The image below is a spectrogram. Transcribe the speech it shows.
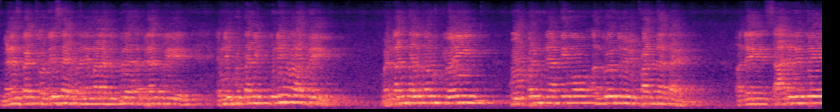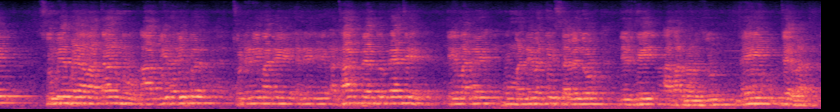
ગણેશભાઈ ચૌધરી સાહેબ અને મારા મિત્ર અભિલાષભાઈએ એમની પોતાની પુણ્ય વાપરી વડગામ તાલુકામાં ક્યાંય કોઈ પણ જ્ઞાતિનો અંદરો વિફાદ ના થાય. અને સારી રીતે સુમેળભર્યા વાતાવરણનું, આ બિનહરીફ ચૂંટણી માટે એને જે અથાગ પ્રયત્નો કર્યા છે, તે માટે હું મંડળી વતી સર્વેનો દિલથી આભાર માનું છું. જય જય ભારત.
